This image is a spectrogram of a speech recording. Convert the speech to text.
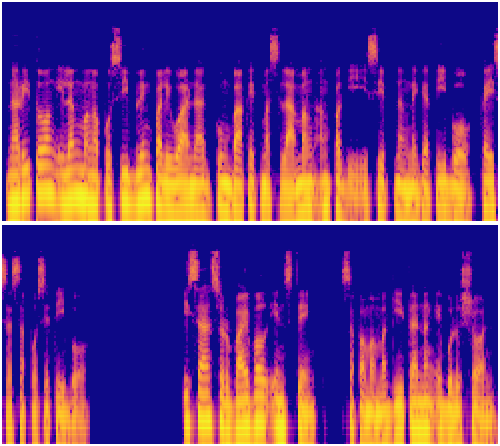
Narito ang ilang mga posibleng paliwanag kung bakit mas lamang ang pag-iisip ng negatibo kaysa sa positibo. Isa, survival instinct. Sa pamamagitan ng ebolusyon,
